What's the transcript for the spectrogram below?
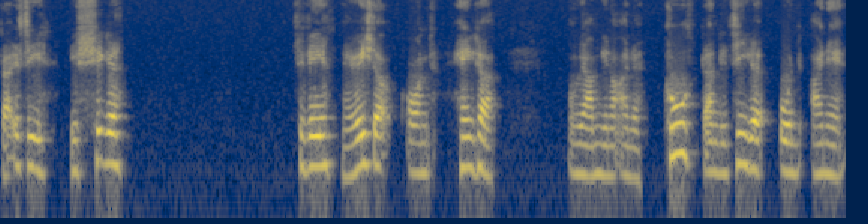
da ist die, die schicke CD, Richter und Henker. Und wir haben hier noch eine Kuh, dann die Ziege und eine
